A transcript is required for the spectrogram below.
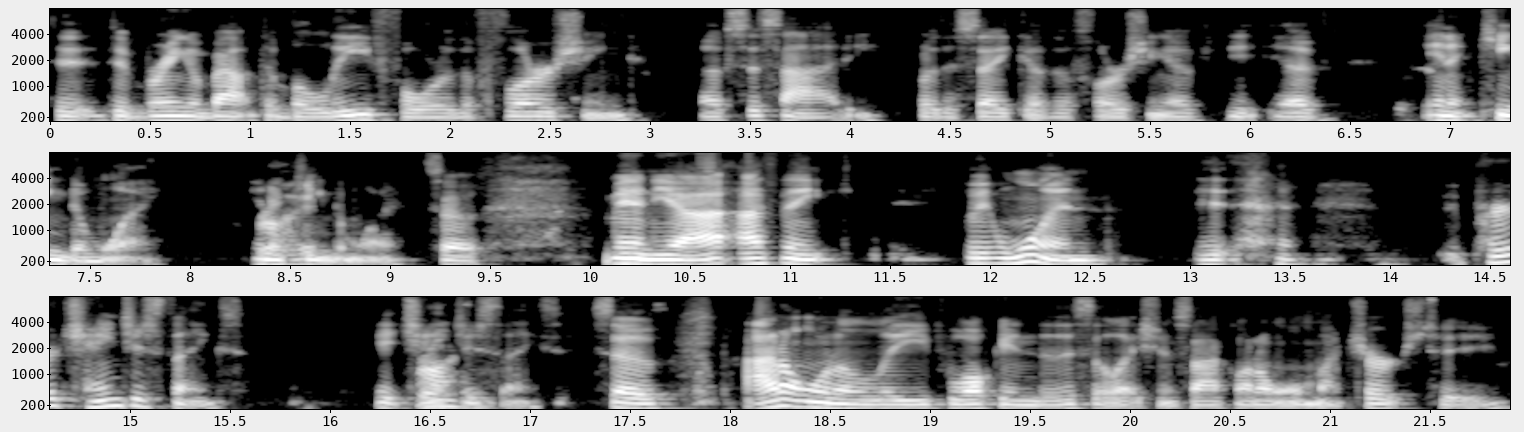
to, to bring about the belief for the flourishing of society for the sake of the flourishing of of in a kingdom way. In Right. a kingdom way. So man, yeah, I, I think it one, it prayer changes things. It changes things. So I don't want to leave, walk into this election cycle. I don't want my church to.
